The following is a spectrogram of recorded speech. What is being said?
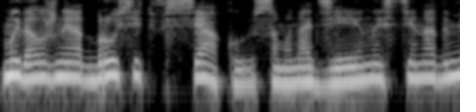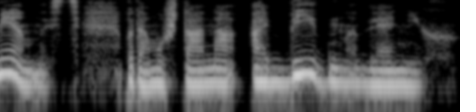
мы должны отбросить всякую самонадеянность и надменность, потому что она обидна для них.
